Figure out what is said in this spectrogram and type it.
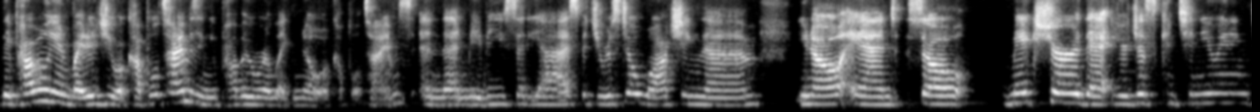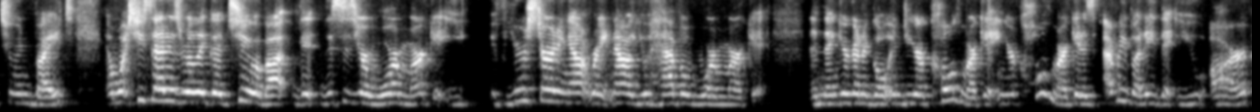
they probably invited you a couple times and you probably were like no a couple times. And then maybe you said yes, but you were still watching them you know, and so make sure that you're just continuing to invite. And what she said is really good too about the, this is your warm market. You, if you're starting out right now, you have a warm market. And then you're going to go into your cold market. And your cold market is everybody that you are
